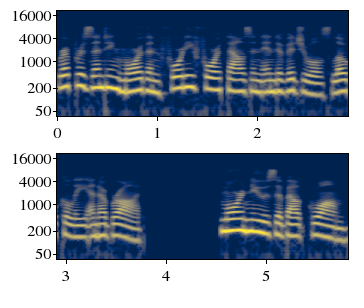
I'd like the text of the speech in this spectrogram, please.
representing more than 44,000 individuals locally and abroad. More news about Guam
